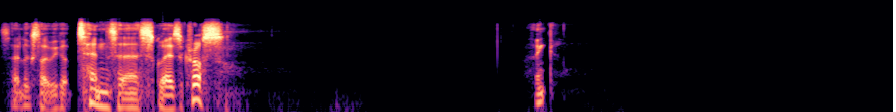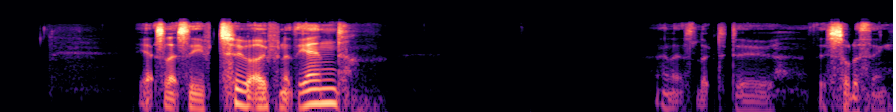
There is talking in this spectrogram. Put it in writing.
So it looks like we've got 10 uh, squares across, I think. Yeah, so let's leave two open at the end. And let's look to do this sort of thing.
